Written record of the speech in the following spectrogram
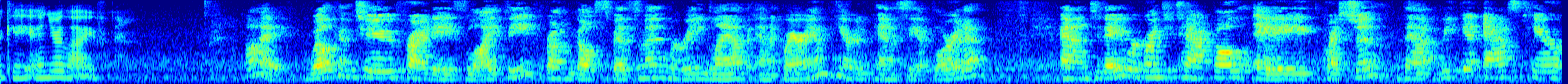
Okay, and you're live. Hi, welcome to Friday's live feed from Gulf Specimen Marine Lab and Aquarium here in Panacea, Florida. And today we're going to tackle a question that we get asked here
